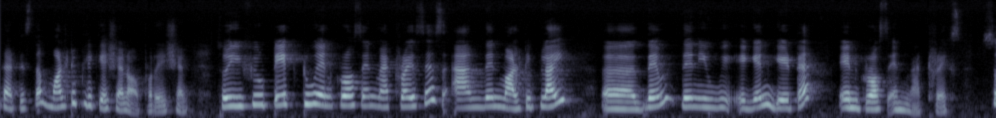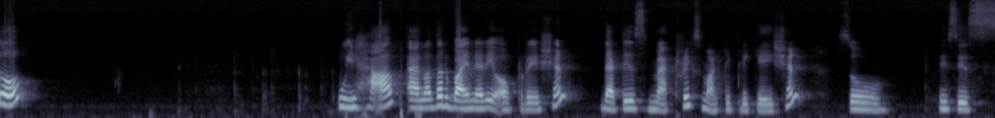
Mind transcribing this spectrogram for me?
that is the multiplication operation. So, if you take two n cross n matrices and then multiply uh, them then you again get a n cross n matrix. So, we have another binary operation that is matrix multiplication. So, this is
